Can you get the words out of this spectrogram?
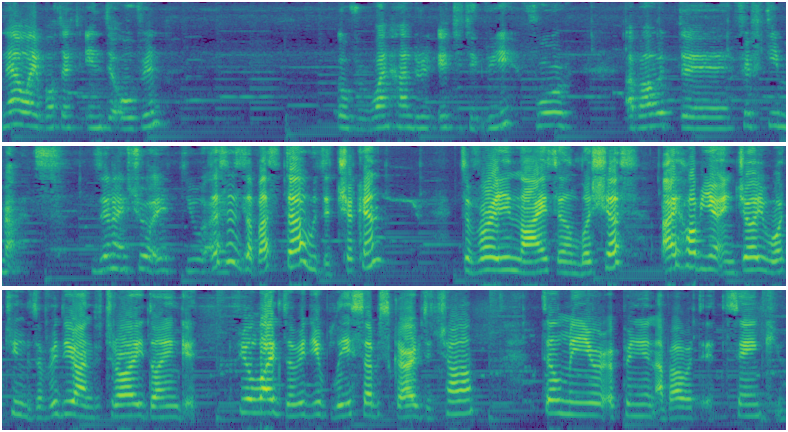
Now I bought it in the oven over 180 degree for about uh, 15 minutes. Then I show it you. This is the pasta with the chicken. It's very nice and delicious. I hope you enjoy watching the video and try doing it. If you like the video, please subscribe the channel. Tell me your opinion about it. Thank you.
